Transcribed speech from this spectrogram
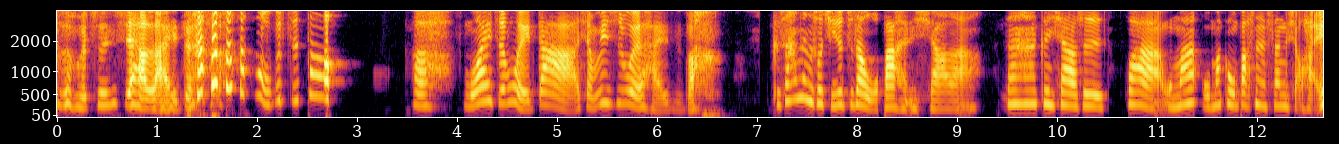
怎么生下来的 我不知道，啊？母爱真伟大，想必是为了孩子吧？可是他那个时候其实就知道我爸很瞎啦，但他更瞎的是，哇，我妈我妈跟我爸生了三个小孩。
